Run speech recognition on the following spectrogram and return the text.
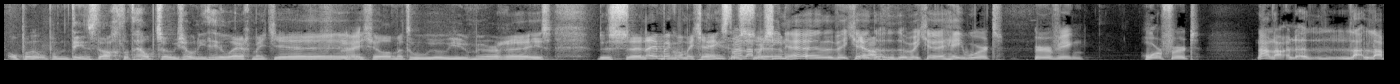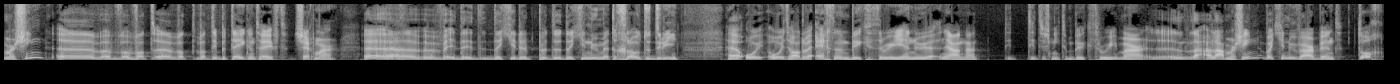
op een, op een dinsdag. Dat helpt sowieso niet heel erg met je, eh, Nee. weet je wel, met hoe, hoe je humeur eh, is. Dus eh, nee, ben ik wel met je eens. Maar Dus, laat maar eh, zien, hè. Eh, Weet je, ja. weet je Hayward, Irving, Horford. Nou, la- la- la- laat maar zien eh, wat, eh, wat, wat dit betekend heeft, zeg maar. Eh, Ja. eh, dat, je de, dat je nu met de grote drie... ooit, ooit hadden we echt een big three. En nu, eh, ja, nou, dit, dit is niet een big three. Maar eh, la- laat maar zien wat je nu waar bent, toch?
